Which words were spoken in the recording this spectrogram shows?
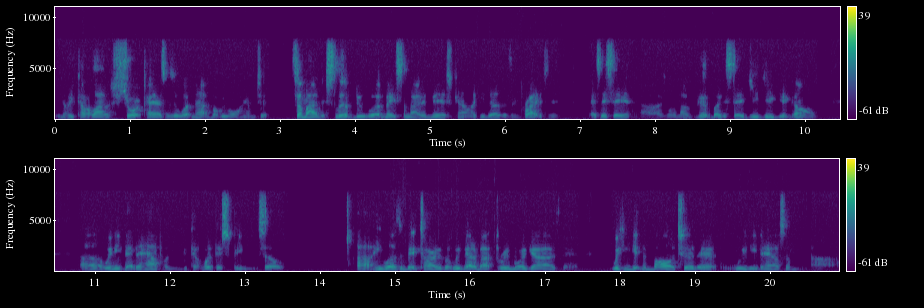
You know, he caught a lot of short passes and whatnot, but we want him to somebody to slip, do what, make somebody miss, kind of like he does as in practice. And as they say, uh, as one of my good buddies said, GG, get gone. Uh, we need that to happen because with his speed. So uh, he was a big target, but we've got about three more guys that we can get the ball to that we need to have some uh,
